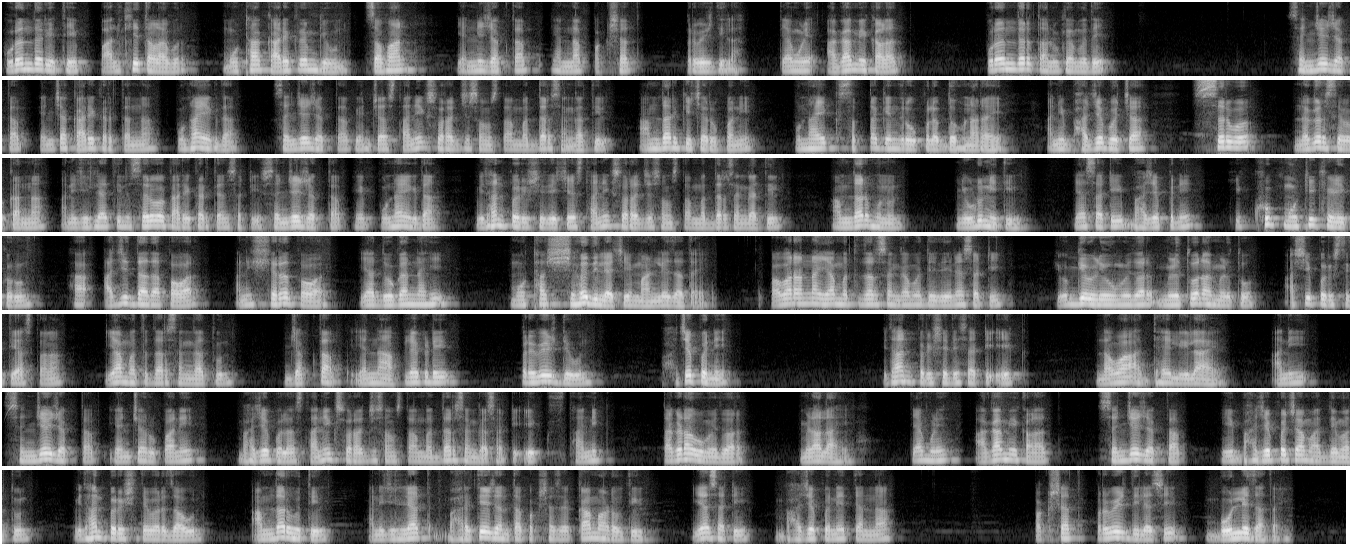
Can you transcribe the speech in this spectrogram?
पुरंदर येथे पालखी तळावर मोठा कार्यक्रम घेऊन चव्हाण यांनी जगताप यांना पक्षात प्रवेश दिला. त्यामुळे आगामी काळात पुरंदर तालुक्यामध्ये संजय जगताप यांच्या कार्यकर्त्यांना पुन्हा एकदा संजय जगताप यांच्या स्थानिक स्वराज्य संस्था मतदारसंघातील आमदारकीच्या रूपाने पुन्हा एक सत्ता केंद्र उपलब्ध होणार आहे. आणि भाजपच्या सर्व नगरसेवकांना आणि जिल्ह्यातील सर्व कार्यकर्त्यांसाठी संजय जगताप हे पुन्हा एकदा विधान परिषदेचे स्थानिक स्वराज्य संस्था मतदारसंघातील आमदार म्हणून निवडून येतील. यासाठी भाजपने ही खूप मोठी खेळी करून हा अजितदादा पवार आणि शरद पवार या दोघांनाही मोठा शह दिल्याचे मानले जात आहे. पवारांना या मतदारसंघामध्ये देण्यासाठी योग्य वेळी उमेदवार मिळतो ना मिळतो अशी परिस्थिती असताना या मतदारसंघातून जगताप यांना आपल्याकडे प्रवेश देऊन भाजपने विधान परिषदेसाठी एक नवा अध्याय लिहिला आहे आणि संजय जगताप यांच्या रूपाने भाजपला स्थानिक स्वराज्य संस्था मतदारसंघासाठी एक स्थानिक तगडा उमेदवार मिळाला आहे. त्यामुळे आगामी काळात संजय जगताप हे भाजपच्या माध्यमातून विधान परिषदेवर जाऊन आमदार होतील आणि जिल्ह्यात भारतीय जनता पक्षाचं काम अडवतील यासाठी भाजपने त्यांना पक्षात प्रवेश दिल्याचे बोलले जात आहे.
